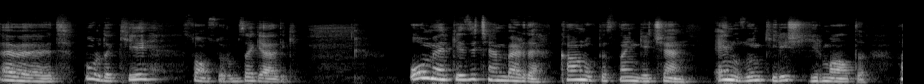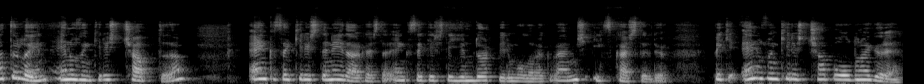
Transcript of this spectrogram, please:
Evet buradaki son sorumuza geldik. O merkezi çemberde K noktasından geçen en uzun kiriş 26. Hatırlayın en uzun kiriş çaptı. En kısa kirişte neydi arkadaşlar? En kısa kirişte 24 birim olarak vermiş. X kaçtır diyor. Peki en uzun kiriş çap olduğuna göre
